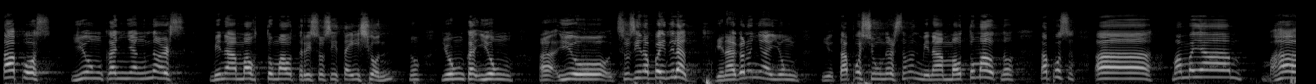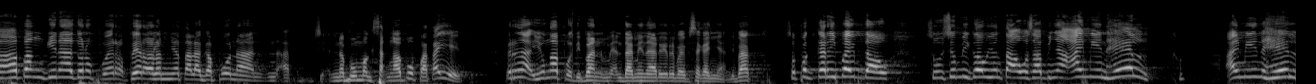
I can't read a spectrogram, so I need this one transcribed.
tapos, yung kanyang nurse, bina-mouth to mouth resuscitation, no? Yung yung uh, yung so sinabay nila, ginagano niya yung, yung tapos yung nurse naman bina-mouth to mouth, no? Tapos uh, mamaya habang ginagano pero, pero alam niya talaga po na, na nabumagsak nga po, patay eh. Pero na, yung nga po, di ba, ang dami na-revive sa ganyan, di ba? So pagka-revive daw, so sumigaw yung tao, sabi niya, I'm in hell. I'm in hell.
